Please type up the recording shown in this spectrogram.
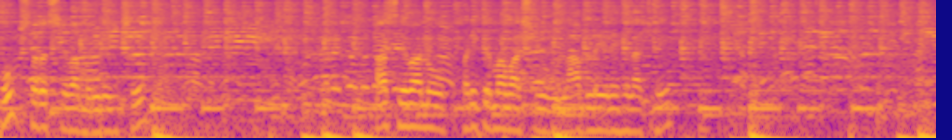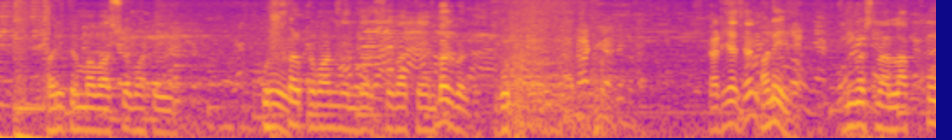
ખૂબ સરસ સેવા મળી રહી છે. આ સેવાનો પરિક્રમાવાસીઓ લાભ લઈ રહેલા છે. પરિક્રમાવાસીઓ માટે પુષ્કળ પ્રમાણની અંદર સેવા કેમ્પ બસ બસ બસ. કાઠિયા છે અને દિવસના લાખો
